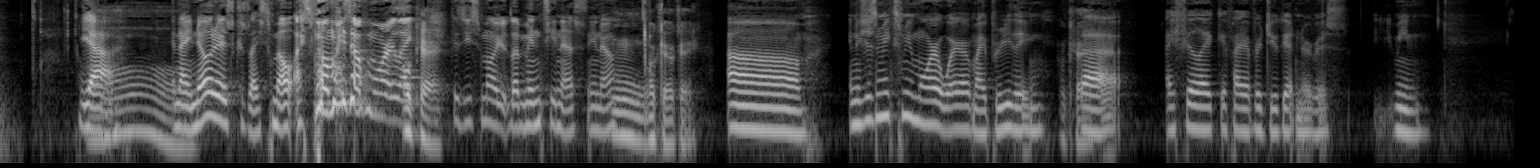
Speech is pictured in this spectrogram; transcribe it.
Yeah, Oh. and I notice because I smell. I smell myself more like Okay. because you smell your, the mintiness, you know. Mm, okay. Okay. Um, and it just makes me more aware of my breathing. Okay. That I feel like if I ever do get nervous, I mean,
